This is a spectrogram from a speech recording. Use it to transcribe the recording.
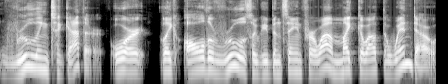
ruling together, or like all the rules, like we've been saying for a while, might go out the window,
